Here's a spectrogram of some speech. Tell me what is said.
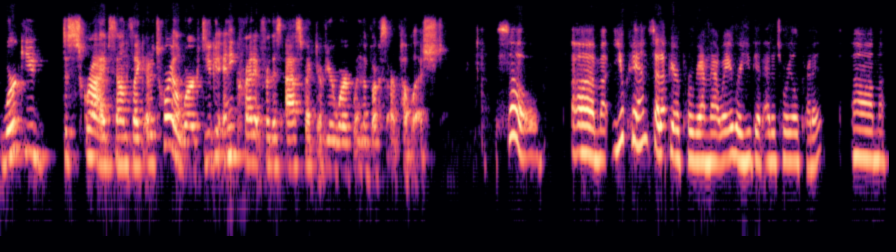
work you describe sounds like editorial work. Do you get any credit for this aspect of your work when the books are published? So um, you can set up your program that way where you get editorial credit. Um,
